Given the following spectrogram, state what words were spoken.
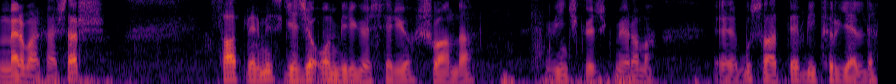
Merhaba arkadaşlar. Saatlerimiz gece 11'i gösteriyor şu anda. Vinç gözükmüyor ama e, bu saatte bir tır geldi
